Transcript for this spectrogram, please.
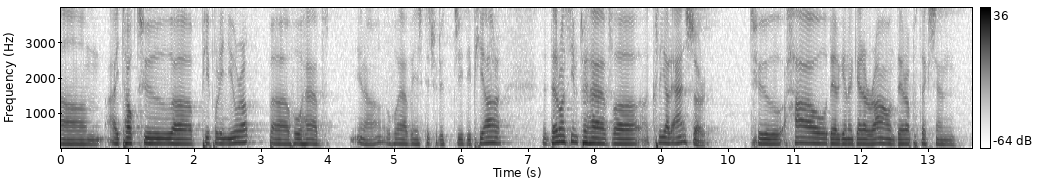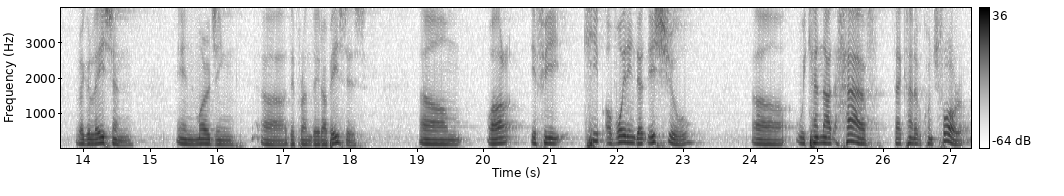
Um, I talked to uh, people in Europe uh, who have, you know, who have instituted GDPR. They don't seem to have uh, a clear answer to how they're going to get around data protection regulation in merging different databases. Um, well, if we keep avoiding that issue, uh, we cannot have that kind of control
